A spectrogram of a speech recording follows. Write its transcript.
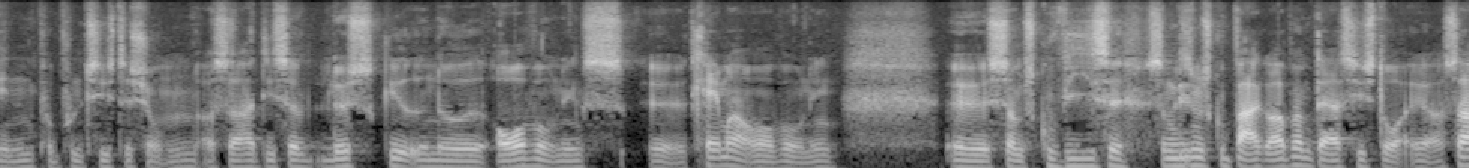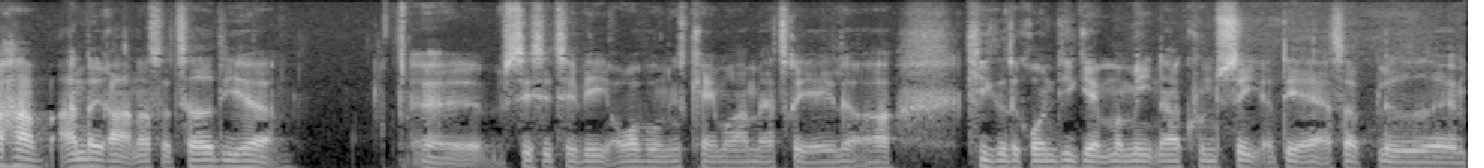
inde på politistationen. Og så har de så løsgivet noget overvågnings, øh, kameraovervågning, øh, som skulle vise, som ligesom skulle bakke op om deres historie. Og så har andre iranere så taget de her øh, CCTV overvågningskamera materiale og kigget det grundigt igennem og mener at kunne se, at det er altså blevet øh,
